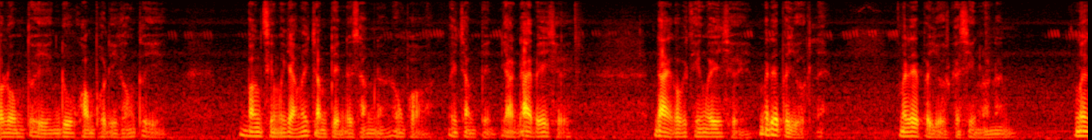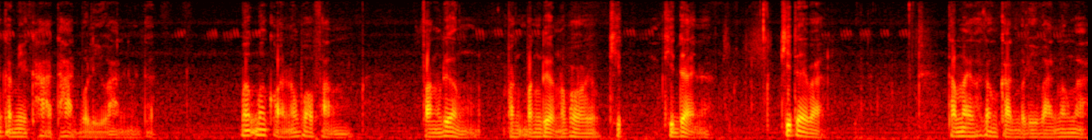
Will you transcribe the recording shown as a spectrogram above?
อารมณ์ตัวเอง ดูความพอดีของตัวเอง บางสิ่งบางอย่างไม่จำเป็นด้วยซ้ำนะหลวงพ่อไม่จำเป็น อยากได้ไปเฉยๆได้ก็ไปทิ้งไว้เฉยๆไม่ได้ประโยชน์เลย ไม่ได้ประโยชน์กับสิ่งเหล่านั้น เมื่อกับมีค่าทาสบริวารเหมือนกันเมื่อเมื่อก่อนหลวงพ่อฟังฟังเรื่องบางบางเรื่องหลวงพ่อคิดคิดได้นะ คิดได้ว่าทำไมเขาต้องการบริวารมาก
